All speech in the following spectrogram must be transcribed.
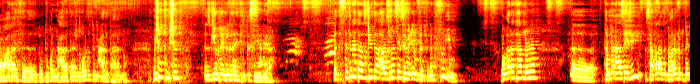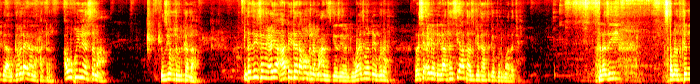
ኣብ ዓራት ብጎኒ ዓራት ኣሽ ንክወፅ ድምዓ ዝበሃል ኣሎ። ምሸት ምሸት እዝግዮ ከይበለት ኣይትድቅስን ነይራ። እቲ ናታ ዝጌታ ኣብ ዝመፅአ ሰሚዒ ይፈልጥነ ፍሉይ እዩ። መቐረት ኣለዎ። ተመናእሰይሲ ሳቕላ ዝበሃለሉ ብደገ ኣብ ገበላ ኢና ንሓድር። ኣብኡ ኮይኑ የሰምዓ እዝዮ ክትብል ከላ እንተዘይ ሰሚዐያ ኣደይ ተዳ ኮንክ ለማዓን ዝግዮ ዘይበልግ? ዋይ ዝወደይ ብሮ ረሲዐየ ሌላ ተሲኣ ታዝጌታ ትገብር ማለት እዩ። ስለዚ ፀሎትክን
